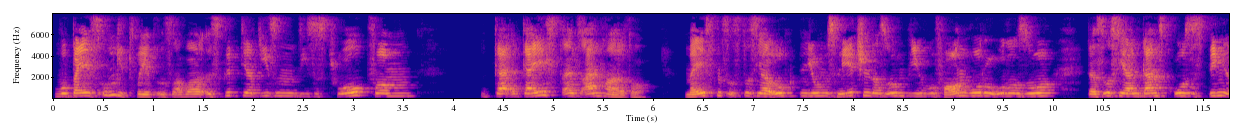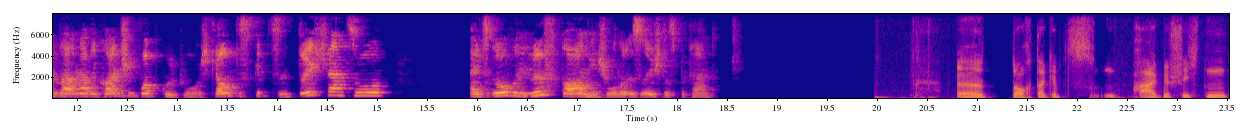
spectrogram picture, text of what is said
wobei es umgedreht ist, aber es gibt ja diesen, dieses Trope vom Geist als Anhalter. Meistens ist das ja irgendein junges Mädchen, das irgendwie überfahren wurde oder so. Das ist ja ein ganz großes Ding in der amerikanischen Popkultur. Ich glaube, das gibt's in Deutschland so als Urban Myth gar nicht, oder ist euch das bekannt? Äh, doch, da gibt es ein paar Geschichten.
